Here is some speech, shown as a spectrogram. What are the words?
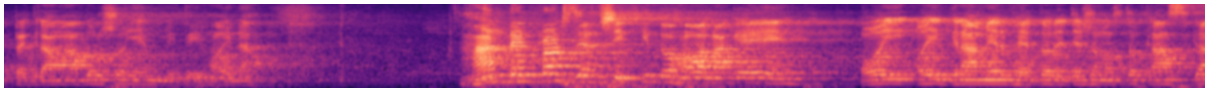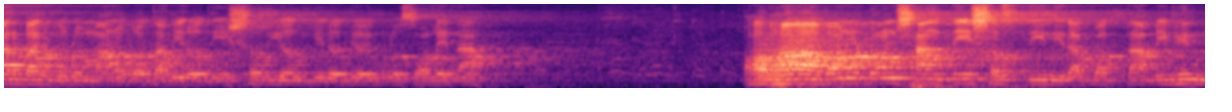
একটা গ্রাম আদর্শ এমনিতেই হয় না। হান্ড্রেড পার্সেন্ট শিক্ষিত হওয়া লাগে। ওই ওই গ্রামের ভেতরে যে সমস্ত কাজ কারবারগুলো মানবতা বিরোধী শরীয়ত বিরোধী ওইগুলো চলে না। অভাব শান্তি, স্বস্তি, নিরাপত্তা বিভিন্ন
